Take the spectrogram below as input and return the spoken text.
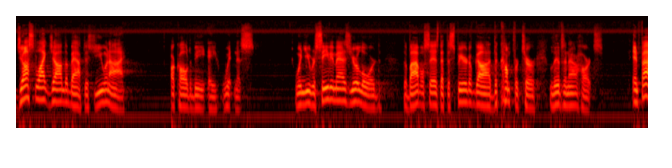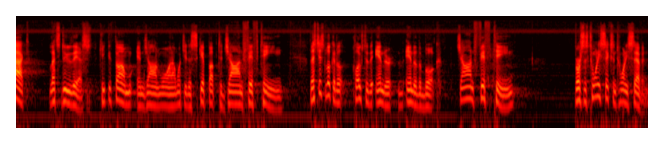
Just like John the Baptist, you and I are called to be a witness. When you receive Him as your Lord, the Bible says that the Spirit of God, the Comforter, lives in our hearts. In fact, let's do this. keep your thumb in John 1. I want you to skip up to John 15. Let's just look at a, close to the end, or, end of the book. John 15, verses 26 and 27.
